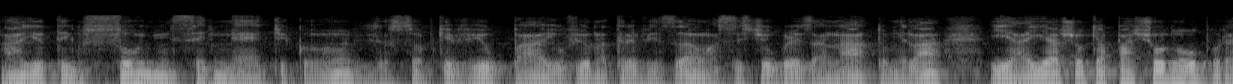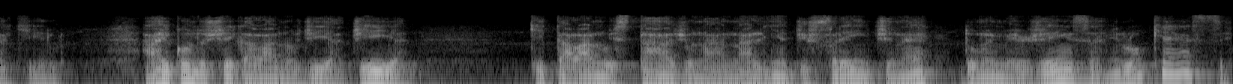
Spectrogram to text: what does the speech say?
Ah, eu tenho sonho em ser médico. Olha só, porque viu o pai, ouviu na televisão, assistiu Grey's Anatomy lá, e aí achou que apaixonou por aquilo. Aí quando chega lá no dia a dia, que está lá no estágio, na, na linha de frente, né, de uma emergência, enlouquece.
